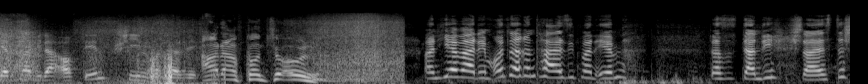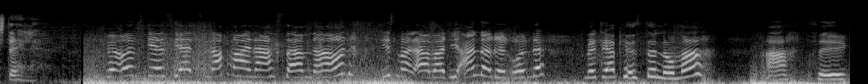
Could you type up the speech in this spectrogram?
jetzt mal wieder auf den Schienen unterwegs. Out of control! Und hier bei dem unteren Teil sieht man eben, das ist dann die steilste Stelle. Für uns geht es jetzt nochmal nach Samnaun, diesmal aber die andere Runde mit der Piste Nummer 80.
